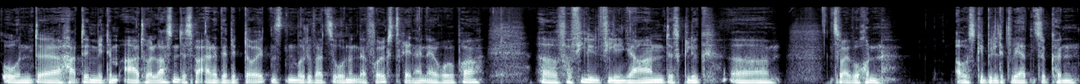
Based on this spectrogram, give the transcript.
und äh, hatte mit dem Arthur Lassen, das war einer der bedeutendsten Motivationen und Erfolgstrainer in Europa, äh, vor vielen, vielen Jahren das Glück, äh, zwei Wochen ausgebildet werden zu können.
